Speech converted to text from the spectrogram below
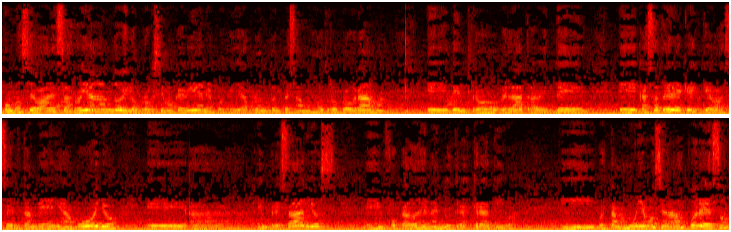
cómo se va desarrollando y lo próximo que viene, porque ya pronto empezamos otro programa eh, dentro, ¿verdad? A través de eh, Casa Tereque, que va a ser también en apoyo a empresarios enfocados en las industrias creativas. Y pues estamos muy emocionados por eso.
